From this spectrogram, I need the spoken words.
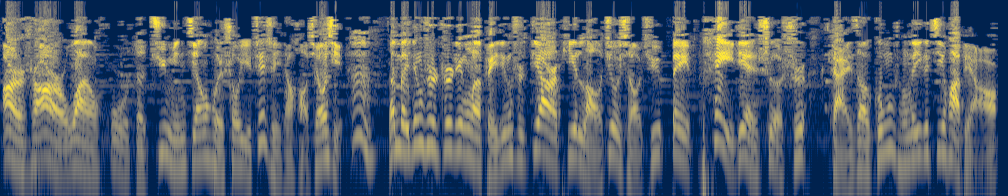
二十二万户的居民将会受益，这是一条好消息。嗯，咱北京市制定了北京市第二批老旧小区被配电设施改造工程的一个计划表。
